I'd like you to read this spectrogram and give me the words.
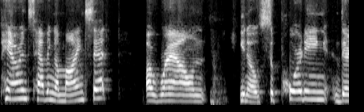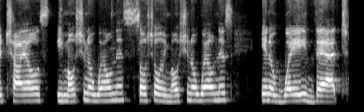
parents having a mindset around, you know, supporting their child's emotional wellness, social emotional wellness in a way that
